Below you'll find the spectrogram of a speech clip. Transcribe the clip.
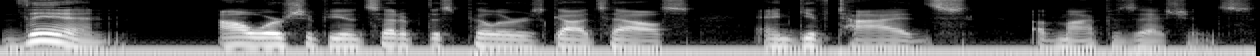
then I'll worship you and set up this pillar as God's house and give tithes of my possessions.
